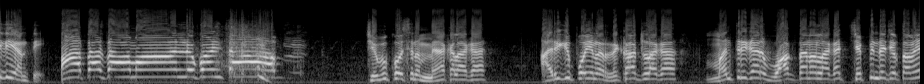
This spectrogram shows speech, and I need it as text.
ఇది అంతే. పాత సామాన్లు కొంటాం. చెవి కోసిన మేకలాగా అరిగిపోయిన రికార్డు లాగా మంత్రి గారి వాగ్దానం లాగా చెప్పిందే చెప్తామే.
